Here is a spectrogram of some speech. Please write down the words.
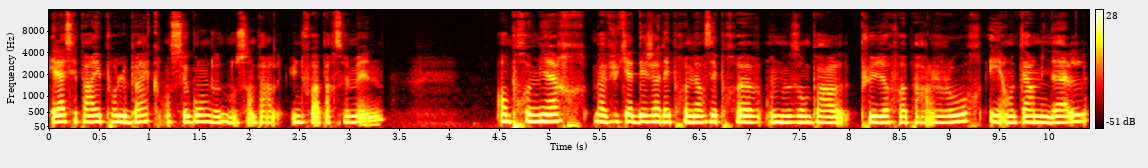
Et là, c'est pareil pour le bac. En seconde, on nous en parle une fois par semaine. En première, bah, vu qu'il y a déjà les premières épreuves, on nous en parle plusieurs fois par jour. Et en terminale,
